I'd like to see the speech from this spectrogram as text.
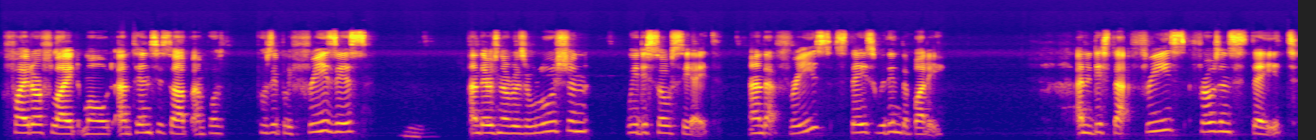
fight or flight mode and tenses up and pos- possibly freezes. And there's no resolution we dissociate. And that freeze stays within the body. And it is that freeze frozen state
